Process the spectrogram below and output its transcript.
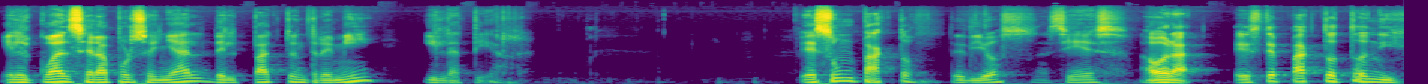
el cual será por señal del pacto entre mí y la tierra. Es un pacto de Dios. Así es. Ahora, este pacto, Tony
